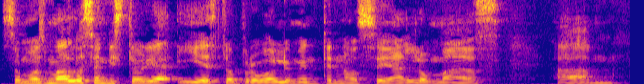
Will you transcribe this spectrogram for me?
somos malos en historia y esto probablemente no sea lo más... Um,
